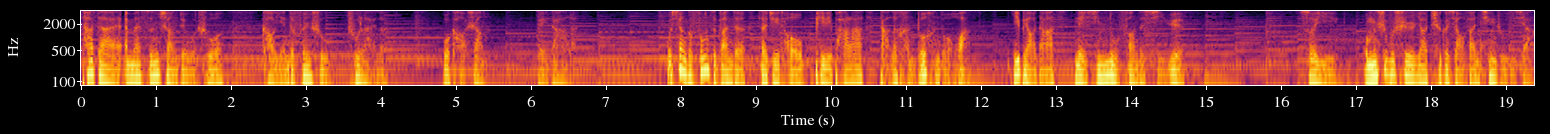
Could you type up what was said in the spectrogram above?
他在 MSN 上对我说：“考研的分数出来了，我考上北大了。”我像个疯子般的在这头噼里啪啦打了很多很多话，以表达内心怒放的喜悦。所以，我们是不是要吃个小饭庆祝一下？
